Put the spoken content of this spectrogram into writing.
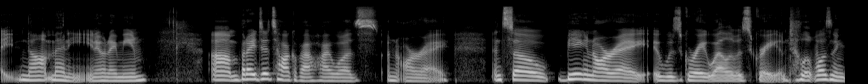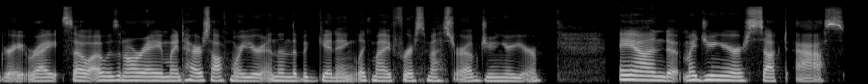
I not many, you know what I mean? Um, but I did talk about how I was an RA. And so being an RA, it was great while it was great until it wasn't great, right? So I was an RA my entire sophomore year and then the beginning, like my first semester of junior year. And my junior sucked ass.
